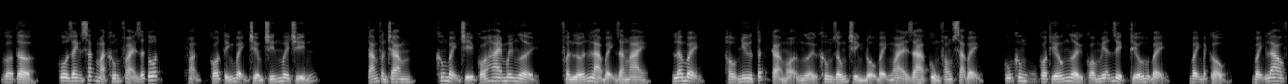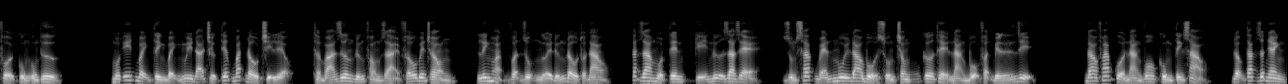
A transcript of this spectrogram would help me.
gt cô danh sắc mặt không phải rất tốt hoặc có tính bệnh chiếm 99. 8%, không bệnh chỉ có 20 người phần lớn là bệnh giang mai lâm bệnh hầu như tất cả mọi người không giống trình độ bệnh ngoài ra cùng phóng xạ bệnh cũng không có thiếu người có miễn dịch thiếu hụt bệnh bệnh bạch cầu bệnh lao phổi cùng ung thư một ít bệnh tình bệnh nguy đã trực tiếp bắt đầu trị liệu, thẩm bá dương đứng phòng giải phẫu bên trong, linh hoạt vận dụng người đứng đầu thuật đao, cắt ra một tên kỹ nữ da rẻ, dùng sắc bén mũi đao bổ xuống trong cơ thể nàng bộ phận biến đến dị. Đao pháp của nàng vô cùng tinh xảo, động tác rất nhanh,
